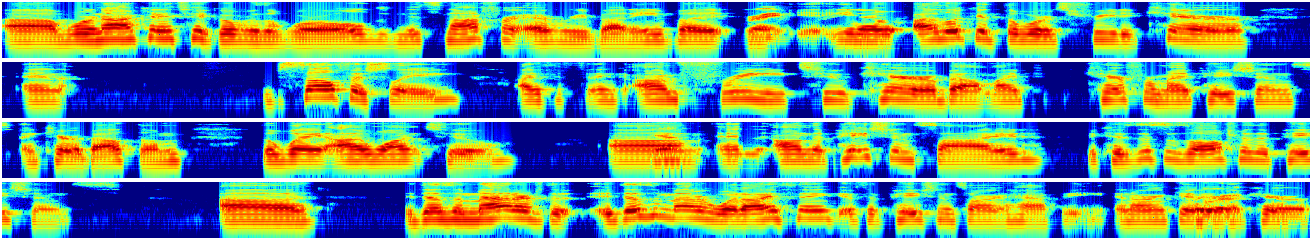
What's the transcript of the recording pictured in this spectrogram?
Uh, we're not going to take over the world. And it's not for everybody, but right. you know, I look at the words "free to care," and selfishly, I think I'm free to care about my care for my patients and care about them the way I want to. Um, yeah. And on the patient side, because this is all for the patients, uh, it doesn't matter if the it doesn't matter what I think if the patients aren't happy and aren't getting Correct. the care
